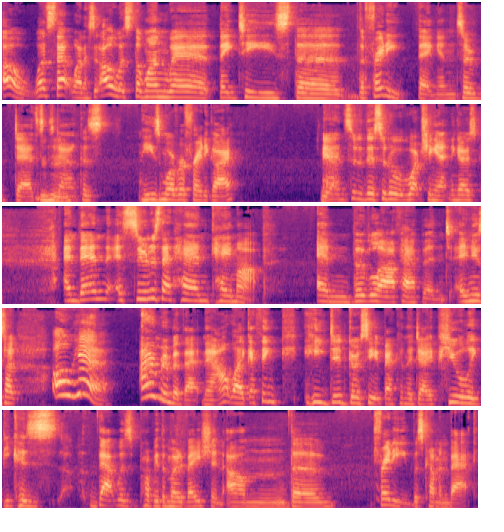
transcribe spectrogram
Oh, what's that one? I said, "Oh, it's the one where they tease the the Freddy thing." And so Dad sits Mhm. down because he's more of a Freddy guy. Yeah. And sort of they're sort of watching it and he goes, and then as soon as that hand came up and the laugh happened, and he's like, oh yeah, I remember that now. Like I think he did go see it back in the day purely because that was probably the motivation. Um, the Freddy was coming back.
